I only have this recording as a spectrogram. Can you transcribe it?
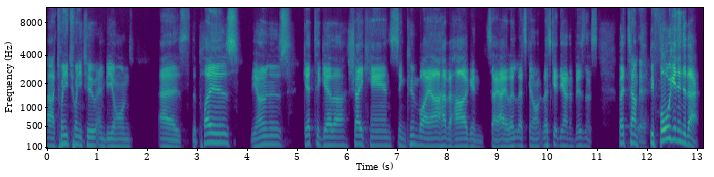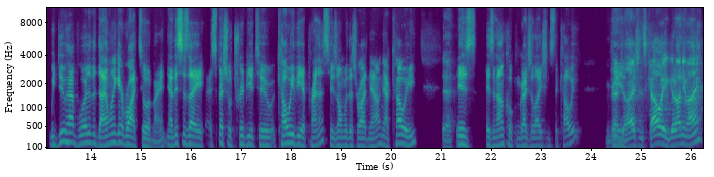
uh, 2022 and beyond, as the players, the owners get together, shake hands, sing kumbaya, have a hug, and say, "Hey, let, us get on, let's get down to business." But um, Yeah. before we get into that, we do have word of the day. I want to get right to it, mate. Now, this is a, a special tribute to Coe the apprentice, who's on with us right now. Now, Coe Yeah. is is an uncle. Congratulations to Coe. Congratulations, Coey. Good on you, mate.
